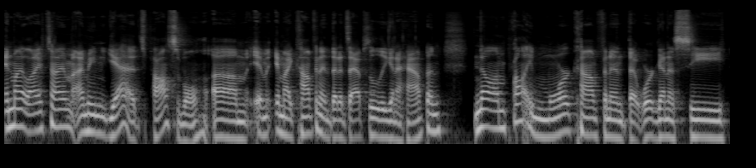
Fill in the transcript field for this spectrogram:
in my lifetime, I mean, yeah, it's possible. Um, am, am I confident that it's absolutely going to happen? No, I'm probably more confident that we're going to see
